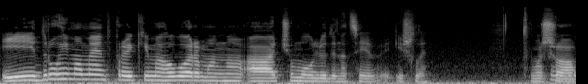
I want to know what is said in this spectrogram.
І другий момент, про який ми говоримо, ну а чому люди на це йшли? Тому що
